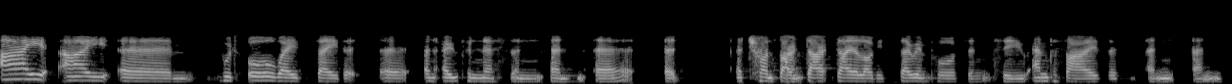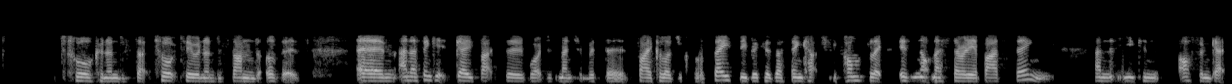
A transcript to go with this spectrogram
I I um, would always say that uh, an openness and and uh, a, a, transparent di- dialogue is so important to empathise and and and talk and understand talk to and understand others. Um, and I think it goes back to what I just mentioned with the psychological safety, because I think actually conflict is not necessarily a bad thing and you can often get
